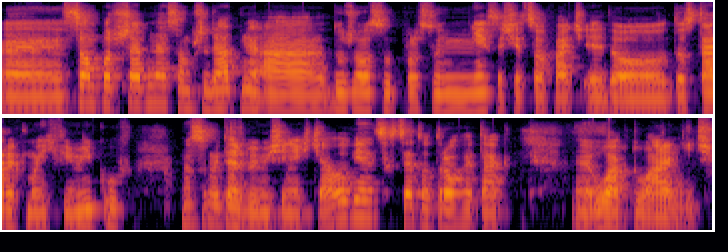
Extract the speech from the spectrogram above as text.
e, są potrzebne, są przydatne, a dużo osób po prostu nie chce się cofać e, do, do starych moich filmików. No w sumie też by mi się nie chciało, więc chcę to trochę tak uaktualnić.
